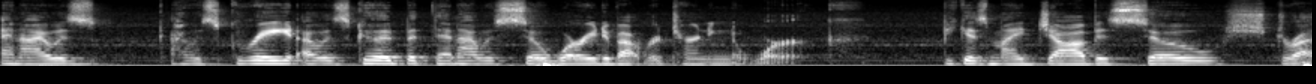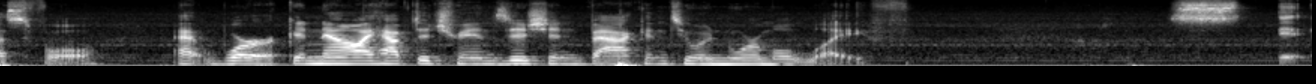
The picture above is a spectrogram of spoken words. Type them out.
and I was I was great, I was good, but then I was so worried about returning to work because my job is so stressful at work, and now I have to transition back into a normal life. It-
